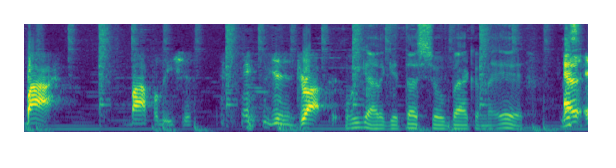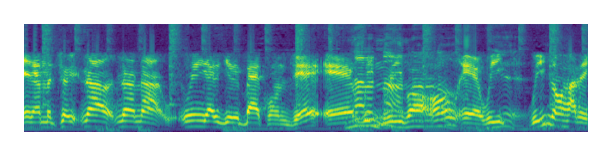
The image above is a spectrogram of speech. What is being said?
bye, bye, Felicia." just dropped it. We got to get that show back on the air. And, and I'm gonna tell you, no, no, no. We ain't got to get it back on their air. No, we no, breathe no, our no, own no. air. We Yeah. we know how to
